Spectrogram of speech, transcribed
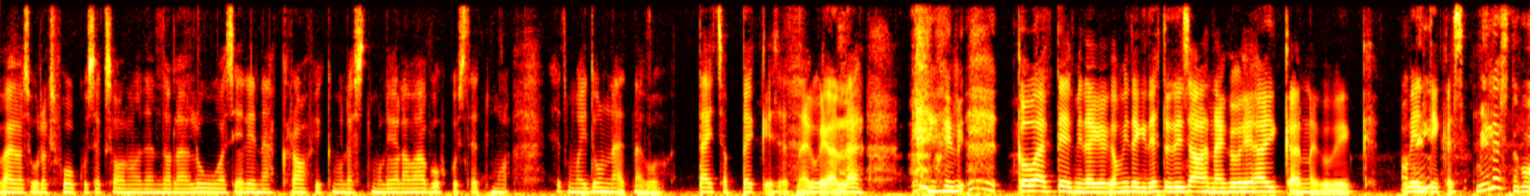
väga suureks fookuseks olnud endale luua selline graafik, millest mul ei ole vaja puhkust, et ma, et ma ei tunne, et nagu täitsa pekkis, et nagu jälle kogu aeg teed midagi, aga midagi tehtud ei saa nagu ja ikka on nagu kõik vendikas. millest nagu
